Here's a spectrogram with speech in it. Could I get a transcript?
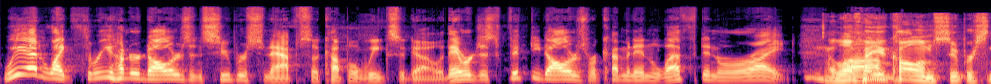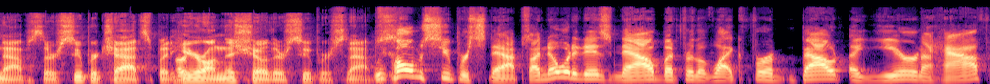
We had like $300 in super snaps a couple weeks ago. They were just $50 were coming in left and right. I love how you Um, call them super snaps. They're super chats, but here on this show, they're super snaps. We call them super snaps. I know what it is now, but for the like for about a year and a half,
